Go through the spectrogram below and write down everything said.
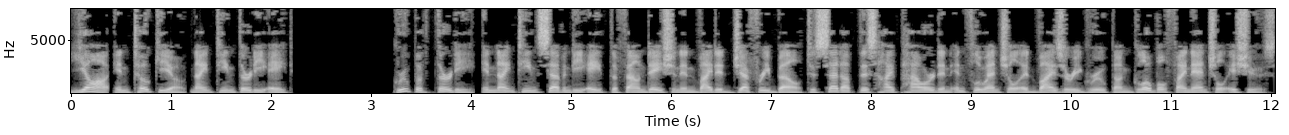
Ya in Tokyo 1938. Group of 30, in 1978 the foundation invited Geoffrey Bell to set up this high-powered and influential advisory group on global financial issues,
